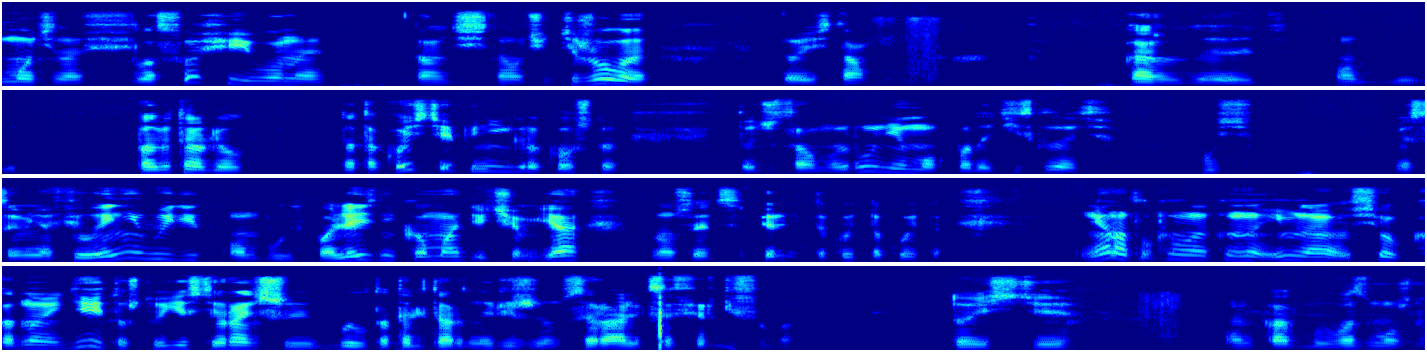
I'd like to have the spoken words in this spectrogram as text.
Мотина философия его, там действительно очень тяжелая. То есть там каждый, он подготавливал до такой степени игроков, что тот же самый Руни мог подойти и сказать, пусть вместо меня Филейни выйдет, он будет полезнее команде, чем я, потому что это соперник такой-то, такой-то. Меня натолкнуло это именно все к одной идее, то что если раньше был тоталитарный режим сэра Алекса Фергюсона, то есть э, он как бы, возможно,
